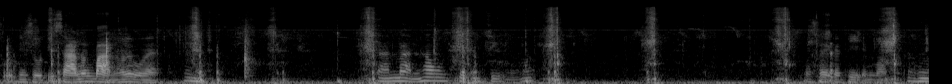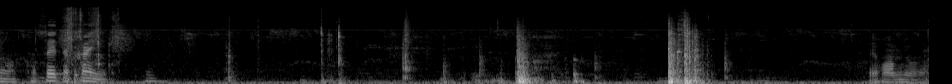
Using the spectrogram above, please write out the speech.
ฝนนี่สูตรอีสานบ้านๆเขาเลยบ่แม่ การบ้านเฮาเฮ็ดจังซี่เนาะไม่ใส่กะทิเอ็นบ่ข้างนอกเขาใส่ตะไคร้ใส่หอมอยู่แม่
